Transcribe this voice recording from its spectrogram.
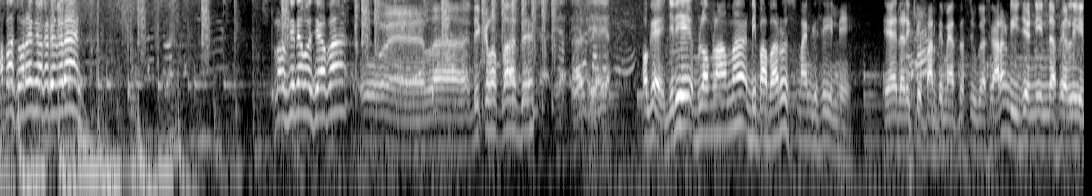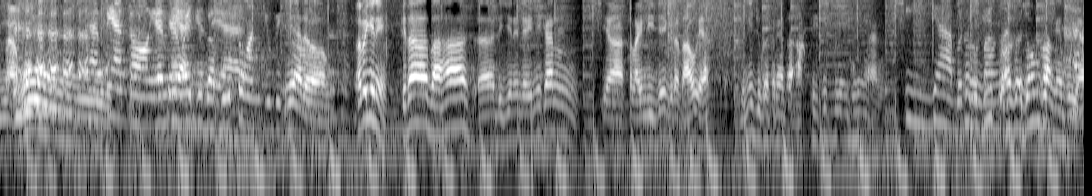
Apa suaranya nggak kedengeran? Lo sini sama siapa? Wela, di klub banget ya. Oke, jadi belum lama di Barus main ke sini. Ya, dari Q Party Madness juga. Sekarang DJ Ninda Felina. Wow. Gantian dong, ya cewek juga butuh kan cubicle. Iya dong. Tapi gini, kita bahas eh, DJ Ninda ini kan ya selain DJ yang kita tahu ya, ini juga ternyata aktivis lingkungan. Iya, Bisa betul begitu, banget. agak jomplang ya Bu ya.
